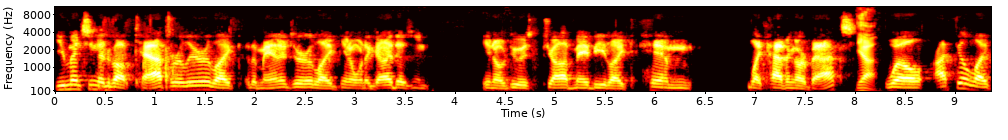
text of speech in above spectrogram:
you mentioned it about Cap earlier, like the manager, like you know when a guy doesn't, you know, do his job, maybe like him, like having our backs. Yeah. Well, I feel like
